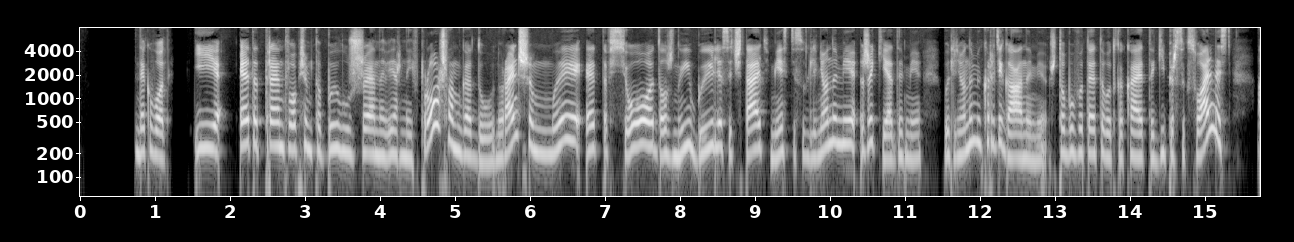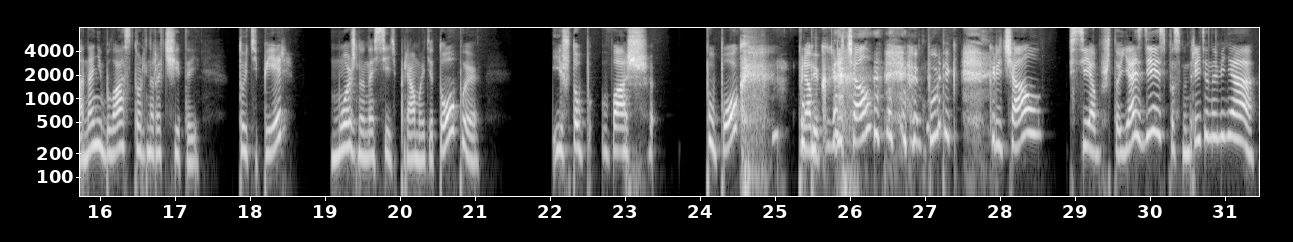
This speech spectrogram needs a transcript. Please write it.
Так вот, и этот тренд, в общем-то, был уже, наверное, и в прошлом году, но раньше мы это все должны были сочетать вместе с удлиненными жакетами, удлиненными кардиганами, чтобы вот эта вот какая-то гиперсексуальность, она не была столь нарочитой. То теперь можно носить прямо эти топы, и чтоб ваш пупок прям кричал, пупик кричал всем, что я здесь, посмотрите на меня.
